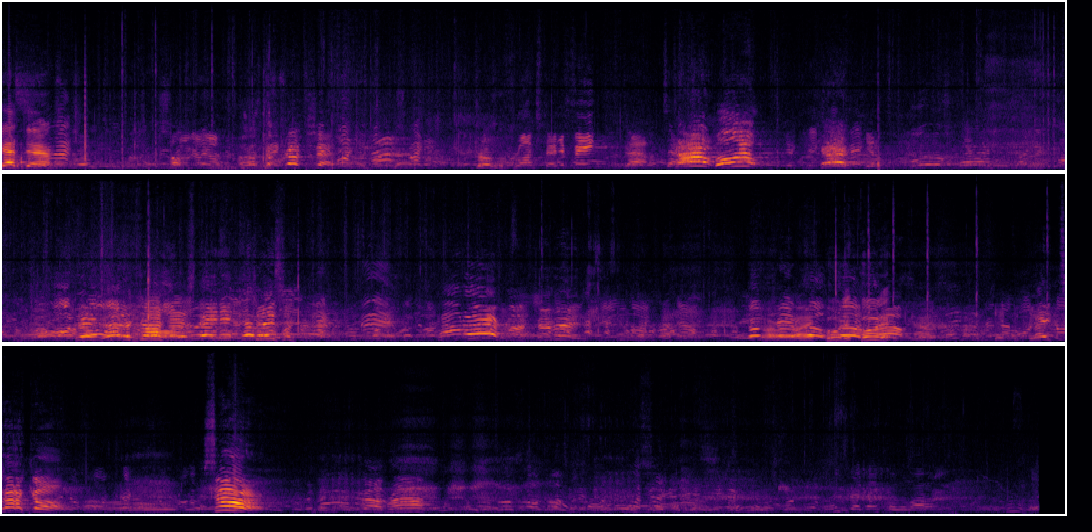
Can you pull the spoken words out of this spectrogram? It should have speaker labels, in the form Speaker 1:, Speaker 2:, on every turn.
Speaker 1: Get there.
Speaker 2: Front, stand your feet.
Speaker 1: Go! Ball out!
Speaker 2: Taco. Sir. Good job, Rob.
Speaker 3: 감사합니다.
